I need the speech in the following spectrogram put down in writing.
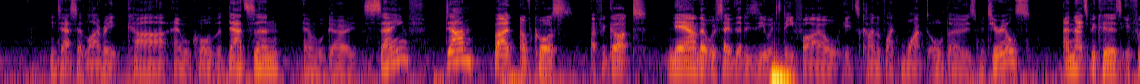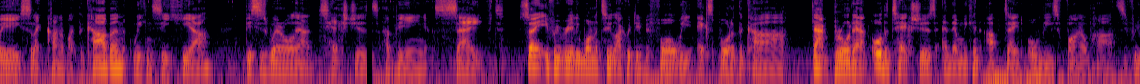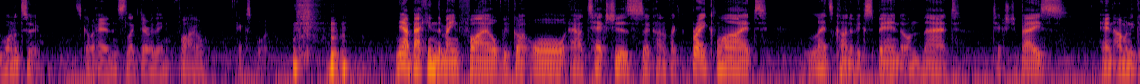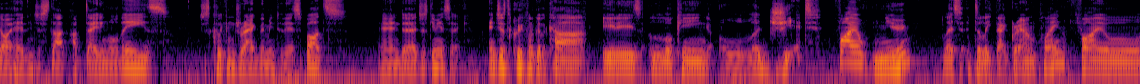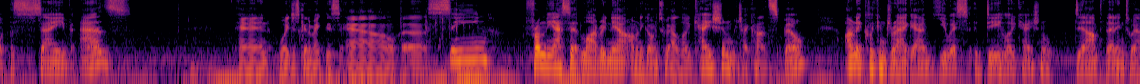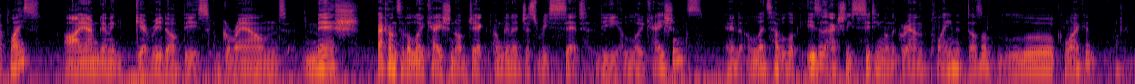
into asset library, car, and we'll call the Datsun, and we'll go save, done. But of course, I forgot. Now that we've saved that as a USD file, it's kind of like wiped all those materials. And that's because if we select kind of like the carbon, we can see here, this is where all our textures are being saved. So if we really wanted to, like we did before, we exported the car, that brought out all the textures, and then we can update all these file paths if we wanted to. Let's go ahead and select everything, file, export. now back in the main file, we've got all our textures, so kind of like the brake light. Let's kind of expand on that, texture base. And I'm gonna go ahead and just start updating all these. Just click and drag them into their spots. And uh, just give me a sec. And just a quick look at the car. It is looking legit. File, new. Let's delete that ground plane. File, save as and we're just going to make this our uh, scene. From the asset library now, I'm going to go into our location, which I can't spell. I'm going to click and drag our USD location or dump that into our place. I am going to get rid of this ground mesh. Back onto the location object, I'm going to just reset the locations. And let's have a look. Is it actually sitting on the ground plane? It doesn't look like it.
